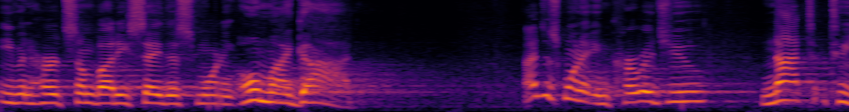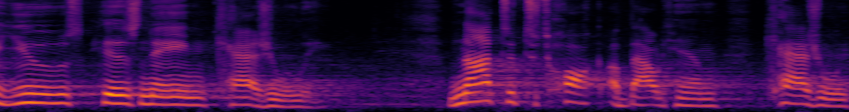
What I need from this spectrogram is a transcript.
even heard somebody say this morning, Oh my God. I just want to encourage you not to use his name casually, not to, to talk about him casually,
